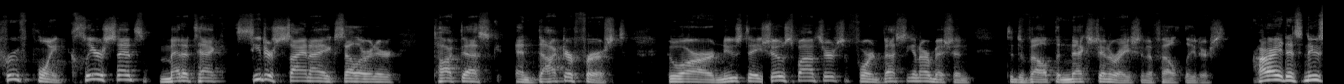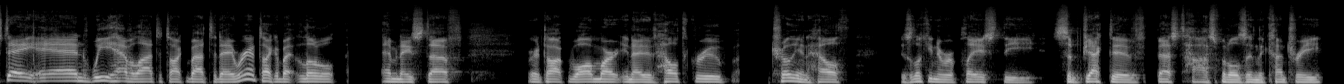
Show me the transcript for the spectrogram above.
Proofpoint, ClearSense, Meditech, Cedar Sinai Accelerator, TalkDesk, and Dr. First, who are our Newsday show sponsors for investing in our mission to develop the next generation of health leaders. All right, it's Newsday, and we have a lot to talk about today. We're going to talk about a little M&A stuff. We're going to talk Walmart United Health Group. Trilliant Health is looking to replace the subjective best hospitals in the country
